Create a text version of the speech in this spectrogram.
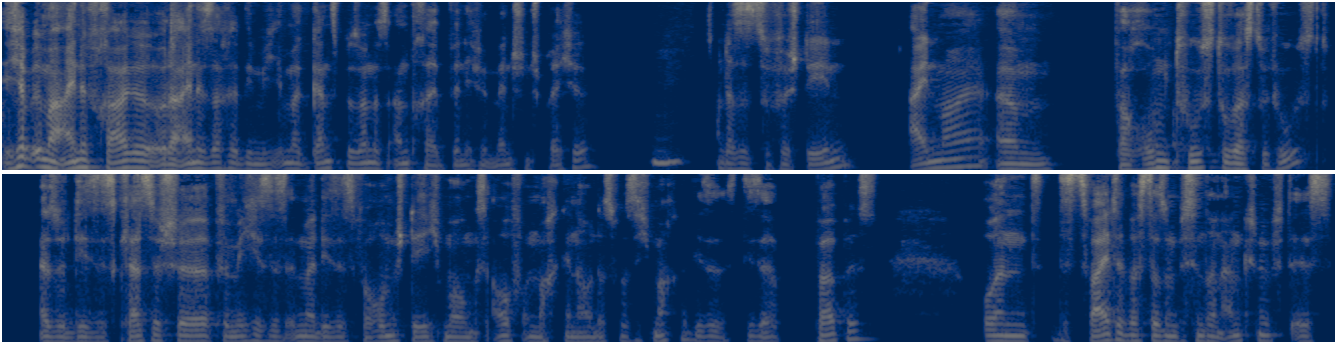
ich habe immer eine Frage oder eine Sache, die mich immer ganz besonders antreibt, wenn ich mit Menschen spreche. Mhm. Und das ist zu verstehen, einmal, ähm, warum tust du, was du tust? Also dieses klassische, für mich ist es immer dieses, warum stehe ich morgens auf und mache genau das, was ich mache, dieses, dieser Purpose. Und das Zweite, was da so ein bisschen dran anknüpft, ist,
